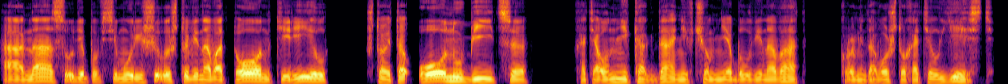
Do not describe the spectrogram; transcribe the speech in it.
а она, судя по всему, решила, что виноват он, Кирилл, что это он убийца, хотя он никогда ни в чем не был виноват, кроме того, что хотел есть.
